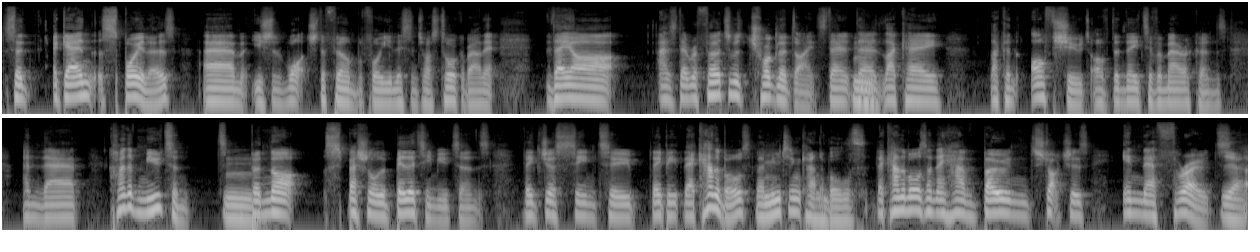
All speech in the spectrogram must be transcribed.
So, again, spoilers. Um, you should watch the film before you listen to us talk about it. They are, as they're referred to as troglodytes. They're they're like a like an offshoot of the Native Americans, and they're kind of mutant, but not special ability mutants. They just seem to they be they're cannibals. They're mutant cannibals. They're cannibals, and they have bone structures in their throats. Yeah.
